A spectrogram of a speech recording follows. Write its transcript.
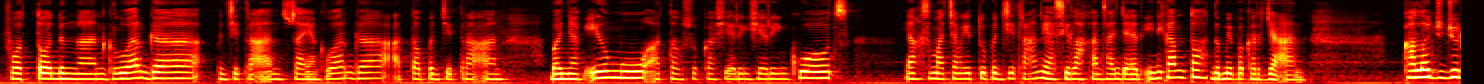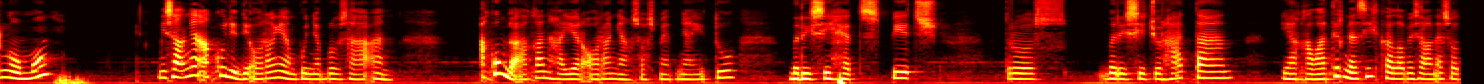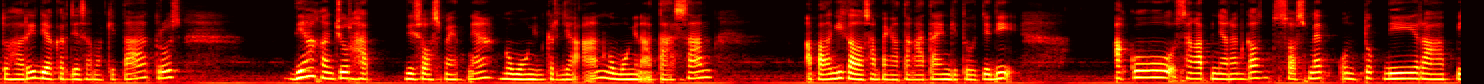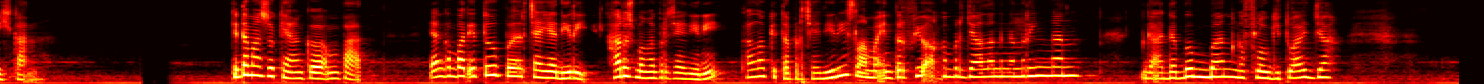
foto dengan keluarga, pencitraan sayang keluarga, atau pencitraan banyak ilmu, atau suka sharing-sharing quotes, yang semacam itu pencitraan ya silahkan saja. Ini kan toh demi pekerjaan. Kalau jujur ngomong, misalnya aku jadi orang yang punya perusahaan, aku nggak akan hire orang yang sosmednya itu berisi hate speech, terus berisi curhatan ya khawatir gak sih kalau misalnya suatu hari dia kerja sama kita terus dia akan curhat di sosmednya ngomongin kerjaan ngomongin atasan apalagi kalau sampai ngata-ngatain gitu jadi aku sangat menyarankan sosmed untuk dirapihkan kita masuk yang keempat yang keempat itu percaya diri. Harus banget percaya diri. Kalau kita percaya diri selama interview akan berjalan dengan ringan. Gak ada beban, ngeflow gitu aja.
